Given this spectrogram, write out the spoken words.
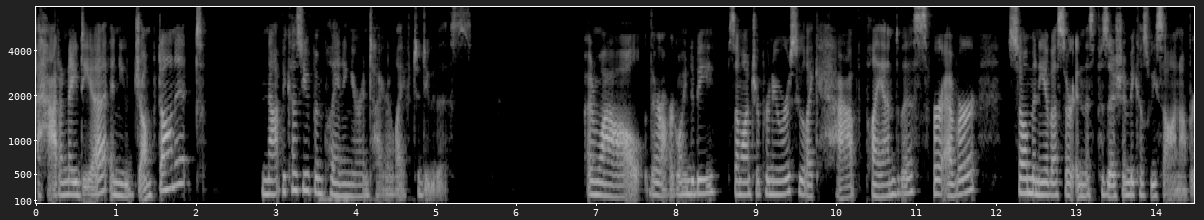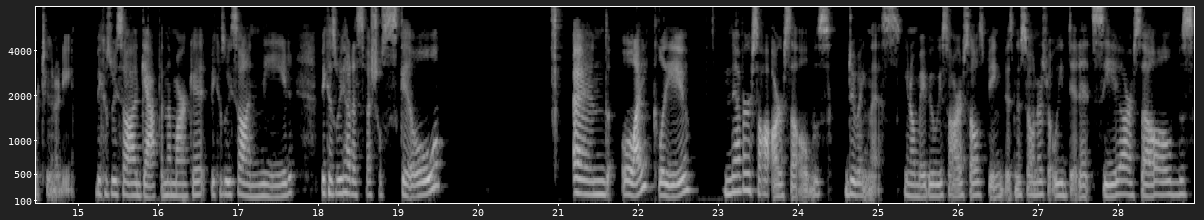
had an idea and you jumped on it, not because you've been planning your entire life to do this. And while there are going to be some entrepreneurs who like have planned this forever, so many of us are in this position because we saw an opportunity, because we saw a gap in the market, because we saw a need, because we had a special skill and likely never saw ourselves doing this. You know, maybe we saw ourselves being business owners, but we didn't see ourselves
